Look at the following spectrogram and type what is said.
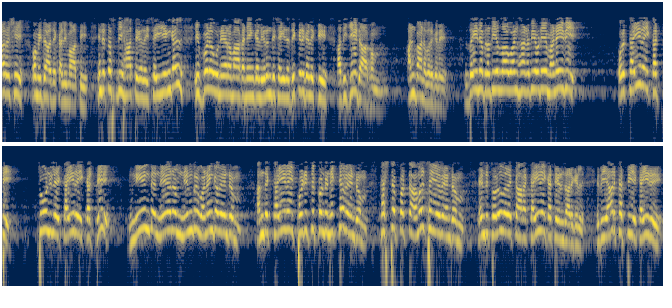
அர்ஷி கலிமாத்தி. இந்த தஸ்பிஹாத்துகளை செய்யுங்கள். இவ்வளவு நேரமாக நீங்கள் இருந்து செய்த திக்கர்களுக்கு அது ஈடாகும். அன்பானவர்களே ஜைனப் ரதியல்லாஹு நபியுடைய மனைவி ஒரு கயிறை கட்டி தூணிலே கயிறை கட்டி நீண்ட நேரம் நின்று வணங்க வேண்டும். அந்த கயிறை பிடித்துக் கொண்டு நிற்க வேண்டும். கஷ்டப்பட்டு அமல் செய்ய வேண்டும் என்று சொல்வதற்காக கயிறை கட்டியிருந்தார்கள். இது யார் கட்டிய கயிறு?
